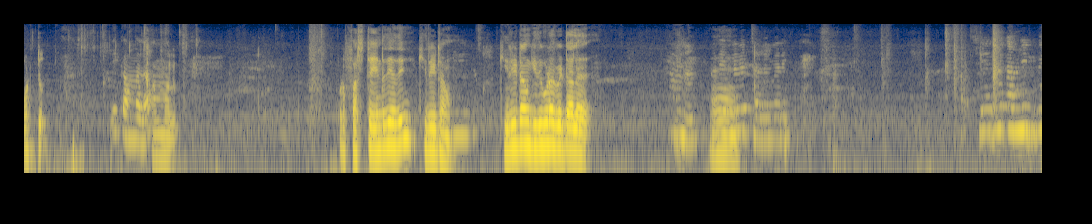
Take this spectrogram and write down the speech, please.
బొట్టు. ఈ కమ్మల? కమ్మలు. ఇప్పుడు ఫస్ట్ ఏంటిది అది? కిరీటం. కిరీటంకి ఇది కూడా పెట్టాలి అవునా అది ఎట్లా పెట్టాలి మరి చేతులకు అన్నిటికీ.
